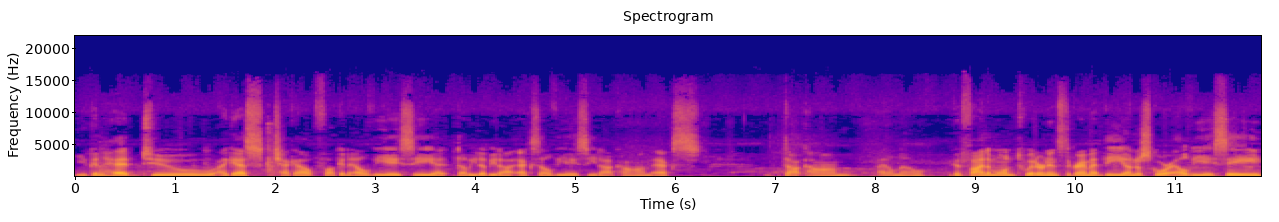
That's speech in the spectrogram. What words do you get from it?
you can head to, I guess, check out fucking LVAC at www.xlvac.com, x.com. I don't know. You can find them on Twitter and Instagram at the underscore LVAC.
